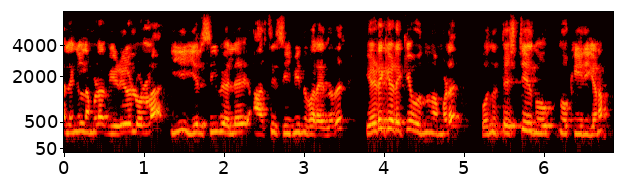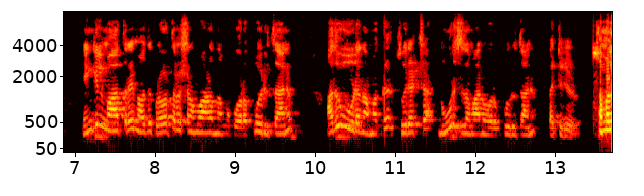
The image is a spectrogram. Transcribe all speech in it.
അല്ലെങ്കിൽ നമ്മുടെ വീടുകളിലുള്ള ഈ ഇ എൽ സി ബി അല്ലെ ആർ സി സി ബി എന്ന് പറയുന്നത് ഇടയ്ക്കിടയ്ക്ക് ഒന്ന് നമ്മൾ ഒന്ന് ടെസ്റ്റ് ചെയ്ത് നോക്കിയിരിക്കണം. എങ്കിൽ മാത്രമേ അത് പ്രവർത്തനക്ഷമമാണെന്ന് നമുക്ക് ഉറപ്പുവരുത്താനും അതുകൂടെ നമുക്ക് സുരക്ഷ നൂറ് ശതമാനം ഉറപ്പുവരുത്താനും പറ്റുകയുള്ളൂ. നമ്മൾ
